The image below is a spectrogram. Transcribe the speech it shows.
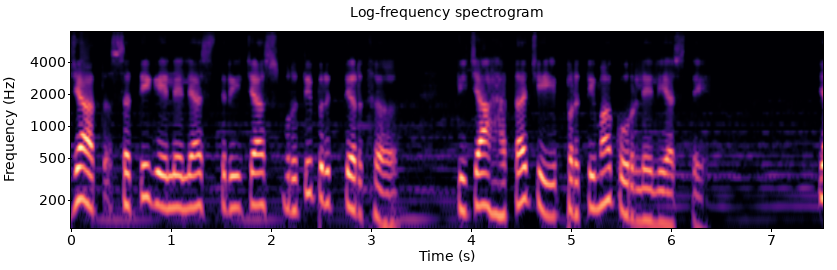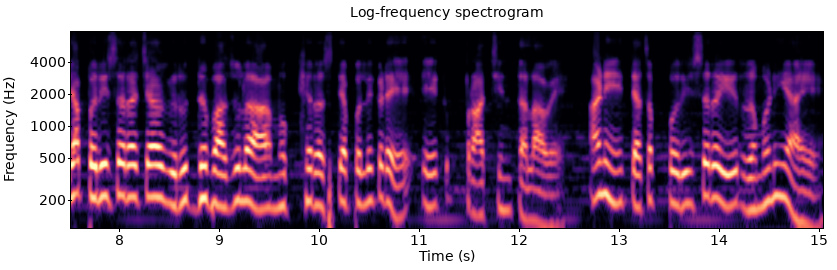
ज्यात सती गेलेल्या स्त्रीच्या स्मृतीप्रित्यर्थ तिच्या हाताची प्रतिमा कोरलेली असते. या परिसराच्या विरुद्ध बाजूला मुख्य रस्त्यापलीकडे एक प्राचीन तलाव आहे आणि त्याचा परिसरही रमणीय आहे.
